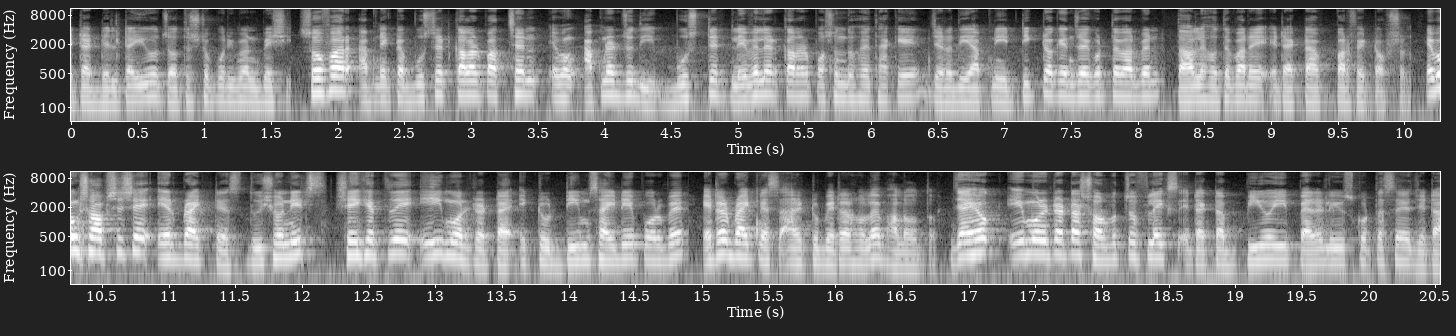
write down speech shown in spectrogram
এটা ডেল্টা ইউ যথেষ্ট পরিমাণ বেশি। সোফার আপনি একটা বুস্টেড কালার পাচ্ছেন এবং আপনার যদি বুস্টেড লেভেলের কালার পছন্দ হয়ে থাকে, যেটা দিয়ে আপনি টিকটক এনজয় করতে পারবেন, তাহলে হতে পারে এটা একটা পারফেক্ট অপশন এবং সবশেষে এর ব্রাইটনেস দুইশো নিটস সেই ক্ষেত্রে এই মনিটরটা একটু ডিম সাইডে পড়বে। এটার ব্রাইটনেস আর একটু বেটার হলে ভালো হতো। যাই হোক, এই মনিটরটা সর্বোচ্চ ফ্লেক্স এটা একটা বিওই প্যানেল ইউজ করতেছে, যেটা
